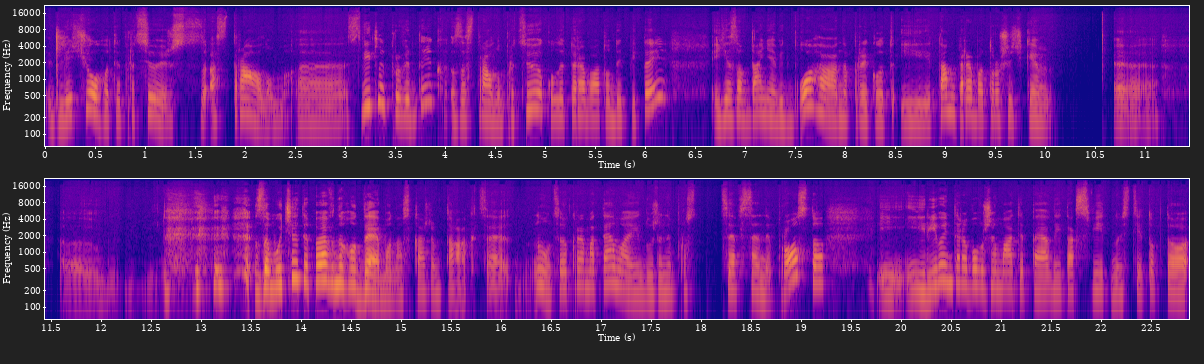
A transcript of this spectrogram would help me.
для чого ти працюєш з астралом? Е, світлий провідник з астралом працює, коли треба туди піти. Є завдання від Бога, наприклад, і там треба трошечки. Замучити певного демона, скажімо так. Це, ну, це окрема тема, і дуже непросто. Це все непросто, і, і рівень треба вже мати певний так світності. Тобто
